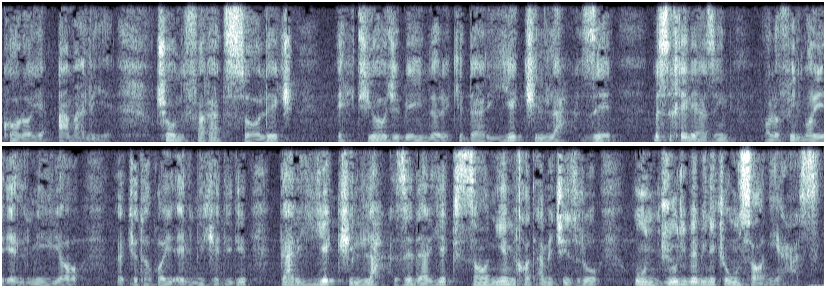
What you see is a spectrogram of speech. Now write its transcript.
کارهای عملیه. چون فقط سالک احتیاج به این داره که در یک لحظه مثل خیلی از این حالا فیلم های علمی یا کتاب های علمی که دیدید در یک لحظه در یک ثانیه می‌خواد همه چیز رو اونجوری ببینه که اون ثانیه هست.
